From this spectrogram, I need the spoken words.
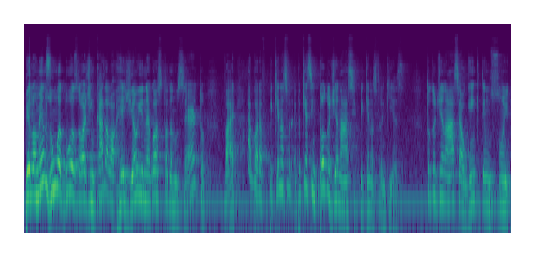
pelo menos uma, duas lojas em cada região e o negócio está dando certo, vai. Agora, pequenas. Porque assim, todo dia nasce pequenas franquias. Todo dia nasce alguém que tem um sonho.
